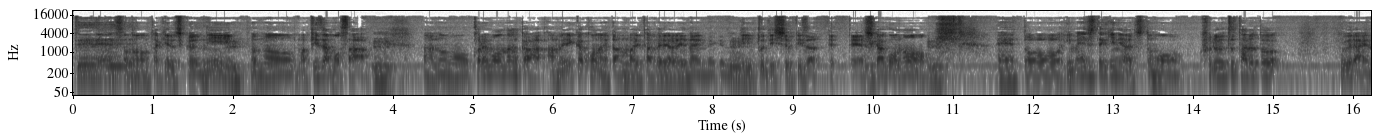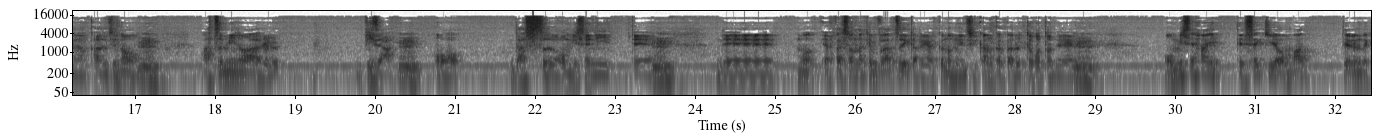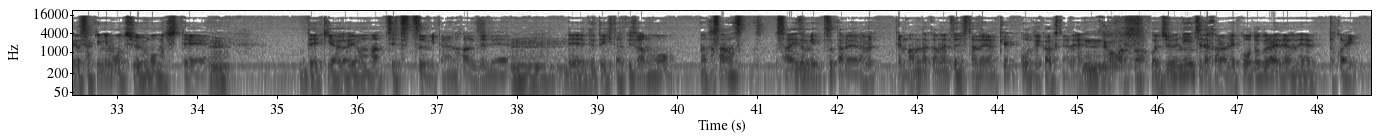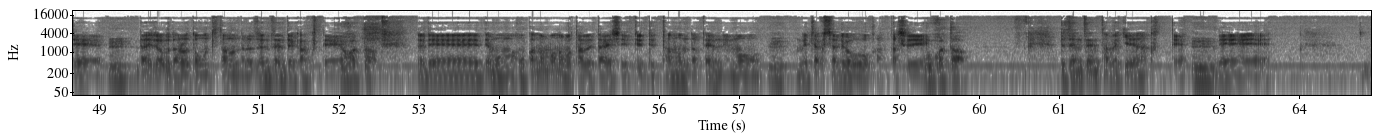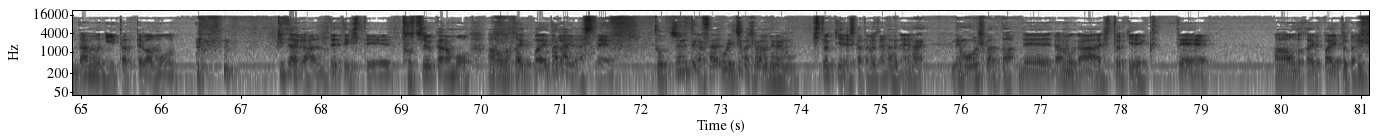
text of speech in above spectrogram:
で、その竹内君に、うん、そのまあ、ピザもさ、うん、あのこれもなんかアメリカ来ないとあんまり食べられないんだけど、うん、ディープディッシュピザって言ってシカゴの、えっ、ー、とイメージ的にはちょっともうフルーツタルトぐらいな感じの厚みのあるピザを出すお店に行って、でもうやっぱりそんだけ分厚いから焼くのに時間かかるってことで、お店入って席を待ってるんだけど先にもう注文して、うん、出来上がりを待ちつつみたいな感じで、で出てきたピザもなんかサイズ3つから選べて真ん中のやつにしたんだけど結構でかくてね。うんでかかった。これ12インチだからレコードぐらいだよねとか言って、うん、大丈夫だろうと思って頼んだら全然でかくて。よかった。それででもまあ他のものも食べたいしって言って頼んだペンネもめちゃくちゃ量多かったし、多かった。で全然食べきれなくって、うん、でラムに至ってはもうピザが出てきて途中からもう「あお腹いっぱい」とか言い出して。途中っていうか俺一枚しか食べてないもん。一切れしか食べてないね。でも美味しかった。でラムが一切れ食ってああお腹いっぱいとか言っ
